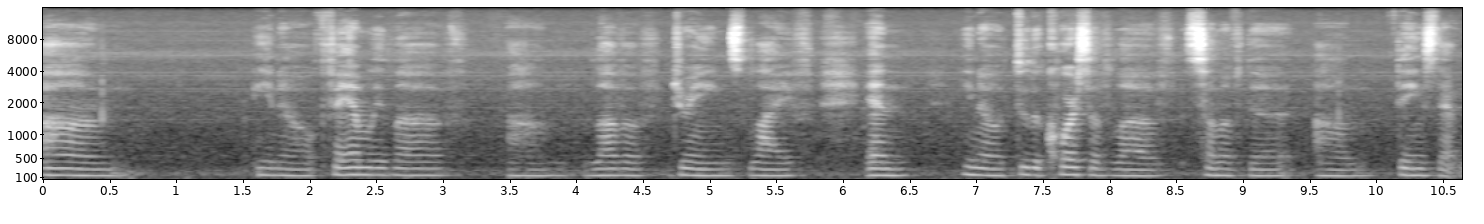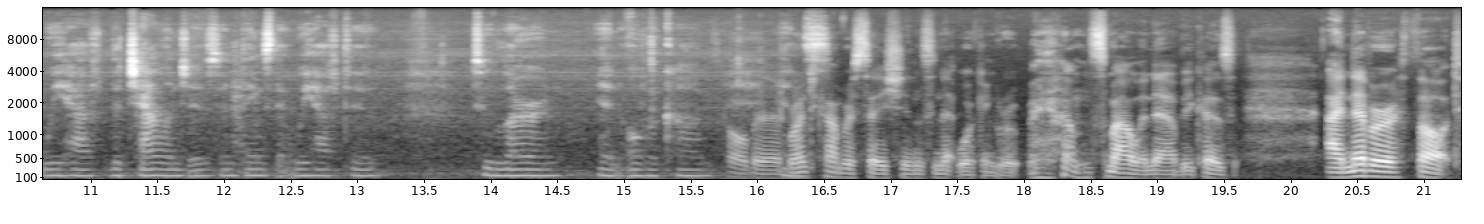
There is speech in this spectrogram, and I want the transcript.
Um, you know, family love, um, love of dreams, life, and you know, through the course of love, some of the um, things that we have, the challenges and things that we have to to learn and overcome. Oh, the Brunch Conversations Networking Group. I'm smiling now because I never thought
